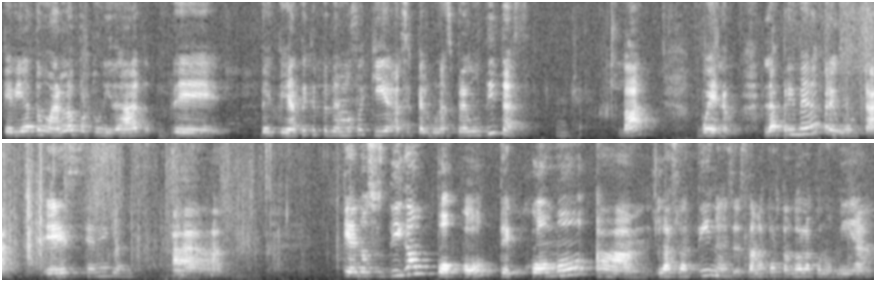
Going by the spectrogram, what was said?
quería tomar la oportunidad de, de que ya te que tenemos aquí, hacerte algunas preguntitas. ¿Va? Bueno, la primera pregunta es En inglés. ah, que nos diga un poco de cómo las latinas están aportando a la economía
